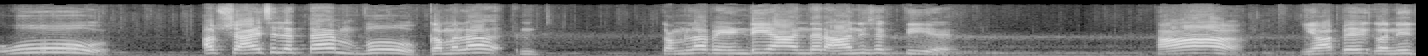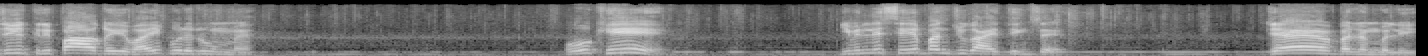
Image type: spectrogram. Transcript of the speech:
ओ, अब शायद से लगता है वो कमला कमला भेंडी यहाँ अंदर आ नहीं सकती है। हाँ यहाँ पे गणेश जी की कृपा आ गई भाई पूरे रूम में। ओके, ये मेरे लिए सेफ़ बन चुका आई थिंक से। जय बजरंगबली।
